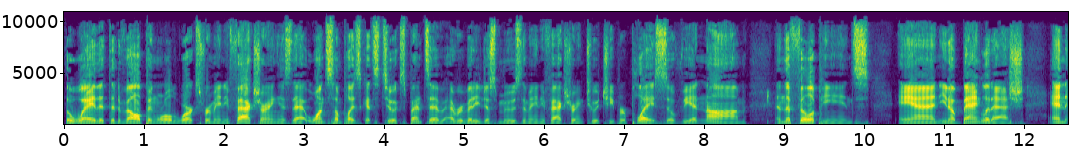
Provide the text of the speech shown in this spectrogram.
the way that the developing world works for manufacturing is that once someplace gets too expensive, everybody just moves the manufacturing to a cheaper place. So Vietnam and the Philippines and you know Bangladesh and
